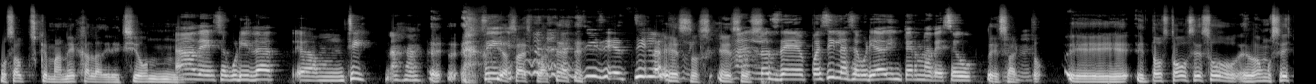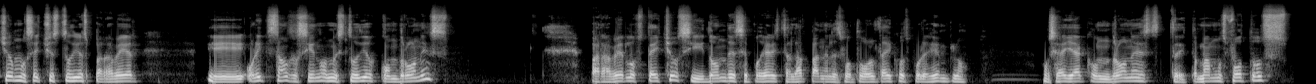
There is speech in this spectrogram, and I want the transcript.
los autos que maneja la dirección. Ah, de seguridad, um, sí, ajá. Eh, sí. ya sabes cuál. sí, sí, sí. Los, esos, esos. los de, pues sí, la seguridad interna de CEU. Exacto. Eh, entonces, todos eso lo hemos hecho, hemos hecho estudios para ver, eh, ahorita estamos haciendo un estudio con drones para ver los techos y dónde se podrían instalar paneles fotovoltaicos, por ejemplo. O sea, ya con drones tomamos fotos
